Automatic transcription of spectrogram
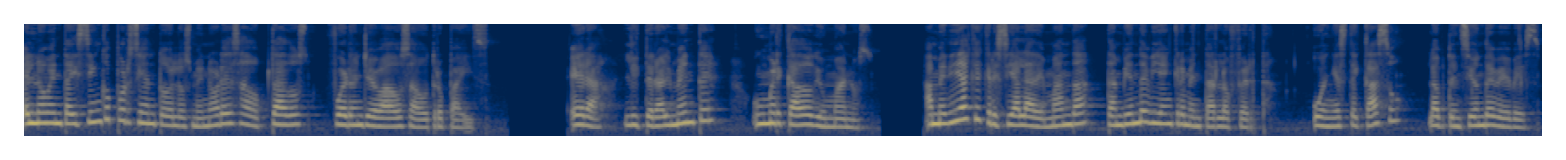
el 95% de los menores adoptados fueron llevados a otro país. Era, literalmente, un mercado de humanos. A medida que crecía la demanda, también debía incrementar la oferta, o en este caso, la obtención de bebés.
